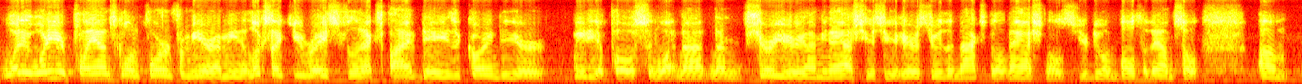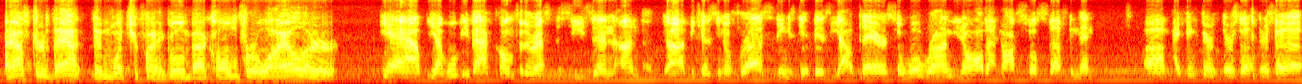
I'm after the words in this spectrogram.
what are, what are your plans going forward from here? I mean, it looks like you race for the next five days, according to your media posts and whatnot. And I'm sure you're here. I mean, I asked you, so you're here through the Knoxville Nationals. You're doing both of them. So, um, after that, then what's your plan? Going back home for a while, or? Yeah, yeah, we'll be back home for the rest of the season, um, uh, because you know, for us, things get busy out there. So we'll run, you know, all that Knoxville stuff, and then um, I think there, there's a there's a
